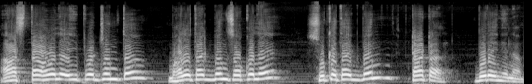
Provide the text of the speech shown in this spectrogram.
আজ তাহলে এই পর্যন্ত। ভালো থাকবেন সকলে, সুখে থাকবেন। টাটা। বিদায় নিলাম।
